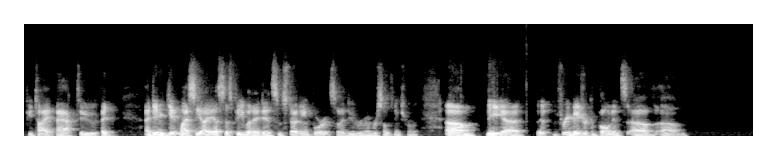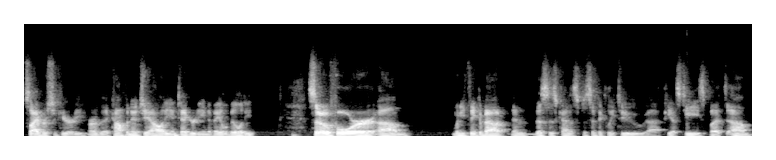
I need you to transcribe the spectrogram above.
if you tie it back to I, I didn't get my CISSP, but I did some studying for it, so I do remember some things from it. Um, the uh, the three major components of um, cybersecurity are the confidentiality, integrity, and availability. So for um, when you think about, and this is kind of specifically to uh, PSTs, but um,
